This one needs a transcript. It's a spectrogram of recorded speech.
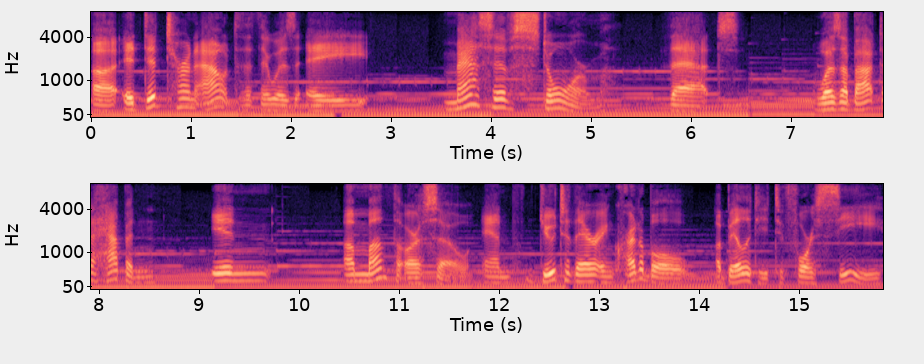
uh, it did turn out that there was a massive storm that was about to happen in a month or so. And due to their incredible ability to foresee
